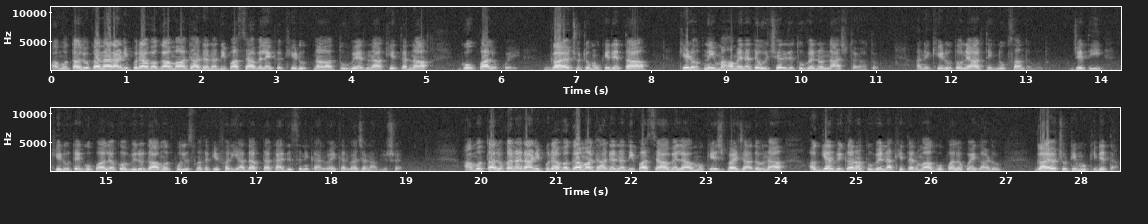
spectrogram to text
આમોદ તાલુકાના રાણીપુરા વગામાં ઢાઢર નદી પાસે આવેલા એક ખેડૂતના, તુવેરના ખેતરના ગોપાલકોએ ગાયો છૂટું મૂકી દેતા ખેડૂતની મહા મહેનતે ઉછેરેલી તુવેરનો નાશ થયો હતો અને ખેડૂતોને આર્થિક નુકસાન થયું હતું. જેથી ખેડૂતે ગોપાલકો વિરુદ્ધ આમોદ પોલીસ મથકે ફરિયાદ આપતા કાયદેસરની કાર્યવાહી કરવા જણાવ્યું છે. આમોદ તાલુકાના રાણીપુરા વગામાં ઢાઢર નદી પાસે આવેલા મુકેશભાઈ જાદવના અગિયાર વીઘાના તુવેરના ખેતરમાં ગોપાલકોએ ગાડો ગાયો છૂટી મૂકી દેતા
